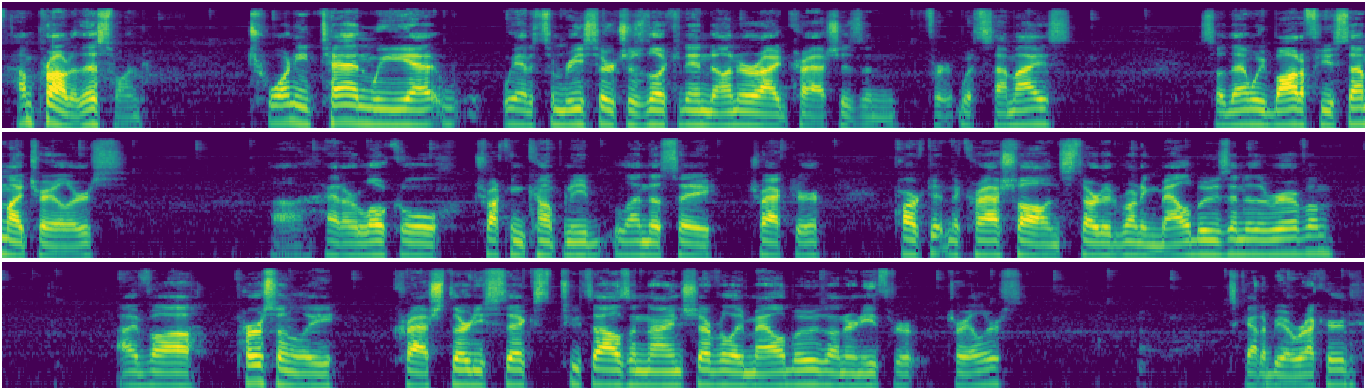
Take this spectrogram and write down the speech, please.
I'm proud of this one. 2010, we had we had some researchers looking into underride crashes and for with semis. So then we bought a few semi trailers. Uh, had our local trucking company lend us a tractor, parked it in the crash hall, and started running Malibus into the rear of them. I've uh, personally crashed 36 2009 Chevrolet Malibus underneath tra- trailers. It's got to be a record.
